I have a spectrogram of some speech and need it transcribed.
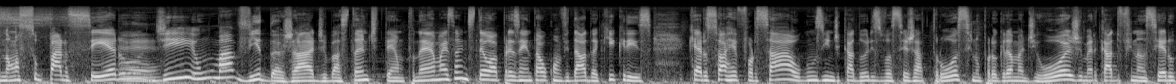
Nosso parceiro é. de uma vida já, de bastante tempo, né? Mas antes de eu apresentar o convidado aqui, Cris, quero só reforçar alguns indicadores você já trouxe no programa de hoje. O mercado financeiro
